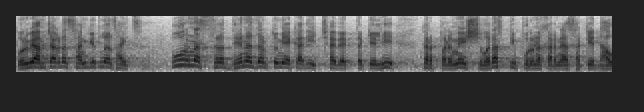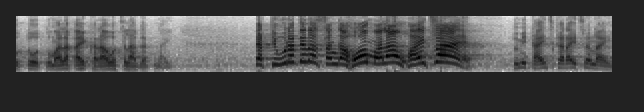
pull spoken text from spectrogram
पूर्वी आमच्याकडे सांगितलं जायचं पूर्ण श्रद्धेनं जर तुम्ही एखादी इच्छा व्यक्त केली तर परमेश्वरच ती पूर्ण करण्यासाठी धावतो. तुम्हाला काही करावंच लागत नाही. त्या तीव्रतेनं सांगा हो मला व्हायचं आहे तुम्ही काहीच करायचं नाही.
